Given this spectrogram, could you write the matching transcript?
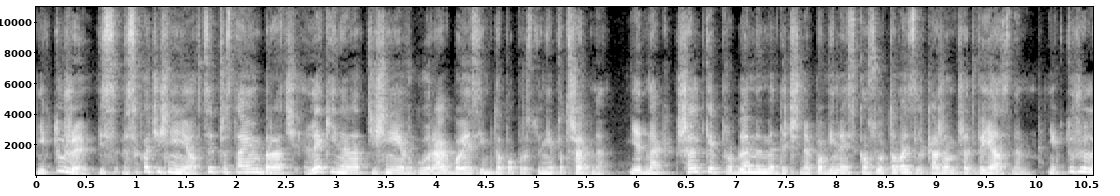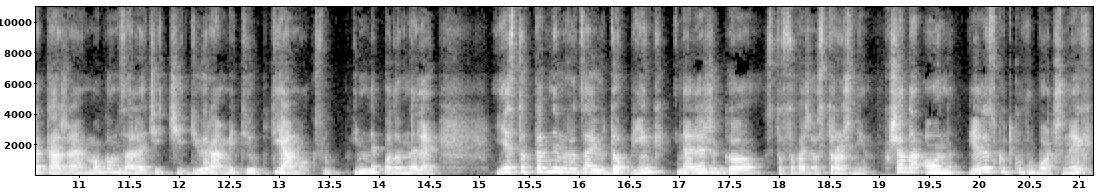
Niektórzy wys- wysokociśnieniowcy przestają brać leki na nadciśnienie w górach, bo jest im to po prostu niepotrzebne. Jednak wszelkie problemy medyczne powinieneś skonsultować z lekarzem przed wyjazdem. Niektórzy lekarze mogą zalecić Ci Duramid lub Diamox lub inny podobny lek. Jest to w pewnym rodzaju doping i należy go stosować ostrożnie. Posiada on wiele skutków ubocznych,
